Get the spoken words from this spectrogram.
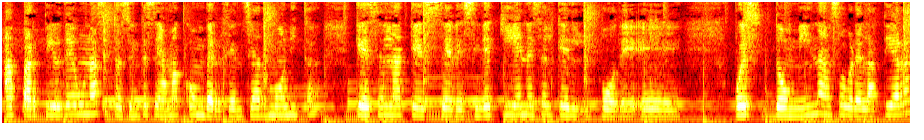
a partir de una situación que se llama convergencia armónica, que es en la que se decide quién es el que poder, eh, pues domina sobre la Tierra,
